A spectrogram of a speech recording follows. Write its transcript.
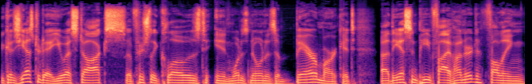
because yesterday U.S. stocks officially closed in what is known as a bear market. Uh, the S&P 500 falling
